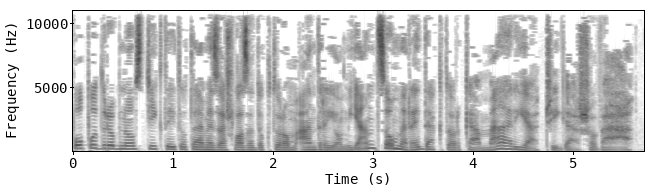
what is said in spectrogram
Po podrobnosti k tejto téme zašla za doktorom Andrejom Jancom redaktorka Mária Čigášová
